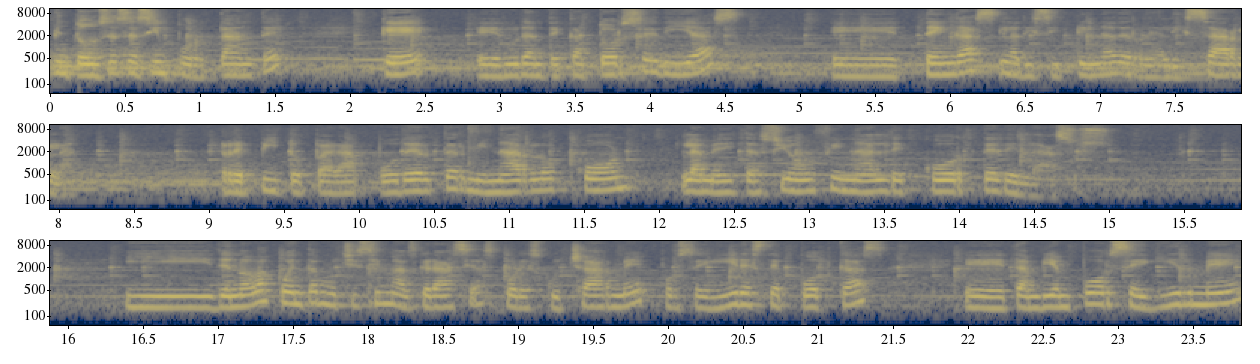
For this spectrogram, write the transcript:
Entonces es importante que eh, durante 14 días eh, tengas la disciplina de realizarla. Repito, para poder terminarlo con la meditación final de corte de lazos. Y de nueva cuenta, muchísimas gracias por escucharme, por seguir este podcast. eh, también por seguirme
